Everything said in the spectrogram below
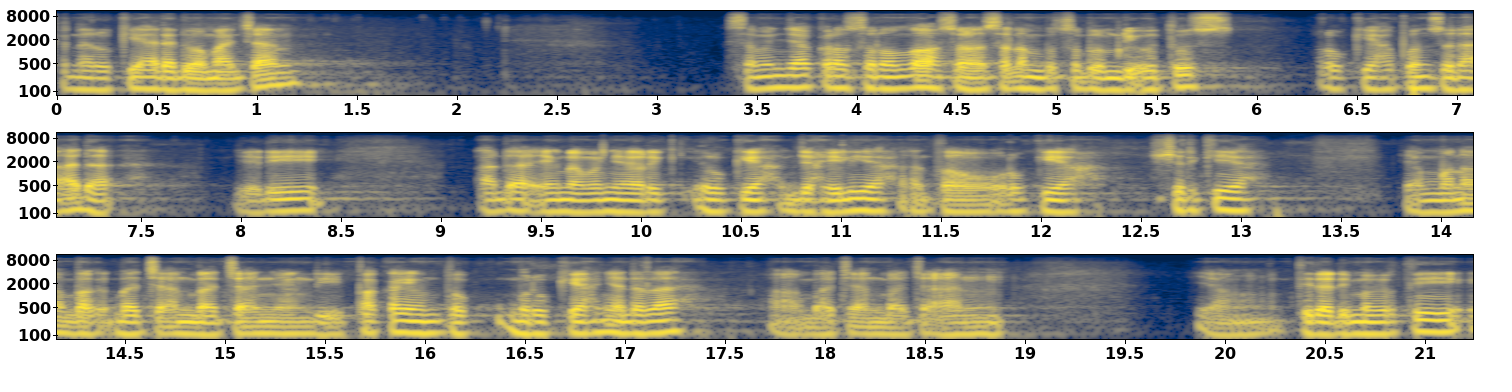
Karena rukyah ada dua macam Semenjak Rasulullah SAW sebelum diutus, rukyah pun sudah ada. Jadi ada yang namanya rukyah jahiliyah atau rukyah syirkiyah yang mana bacaan-bacaan yang dipakai untuk merukyahnya adalah uh, bacaan-bacaan yang tidak dimengerti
